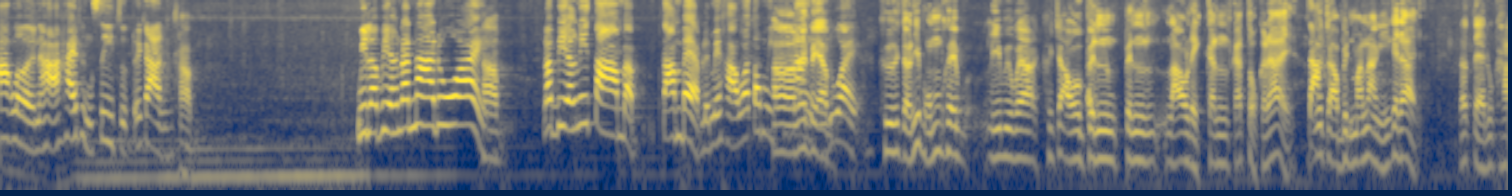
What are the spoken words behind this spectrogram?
มากๆเลยนะคะ ให้ถึง 4 จุดด้วยกัน ครับมีระเบียงด้านหน้าด้วย ครับ ระเบียงนี่ตามแบบ ตามแบบเลยไหมคะว่าต้องมีเอ่ที่อนั่ในงอแบย่างบนี้ด้วย คือจากที่ผมเคยรีวิวไปอะคือจะเอาเป็นเป็นราวเหล็กกันกระตกก็ได้หจ้ะรือจะเอาเป็นมานั่งอย่างนี้ก็ได้ แล้วแต่ลูกค้า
